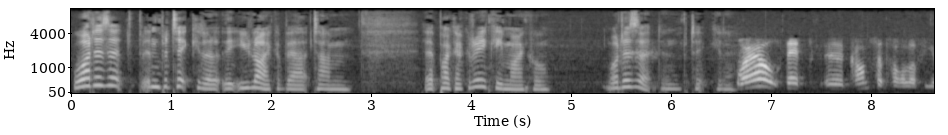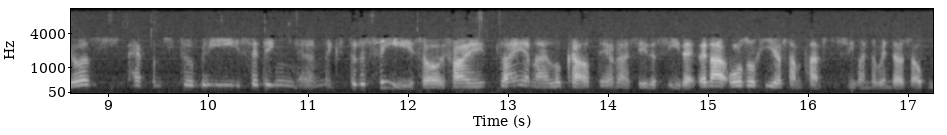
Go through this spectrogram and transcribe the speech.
What is it in particular that you like about um, uh, Paekakariki, Michael? What is it in particular? Well, that uh, concert hall of yours happens to be sitting uh, next to the sea. So if I play and I look out there and I see the sea, that, and I also hear sometimes the sea when the window is open.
